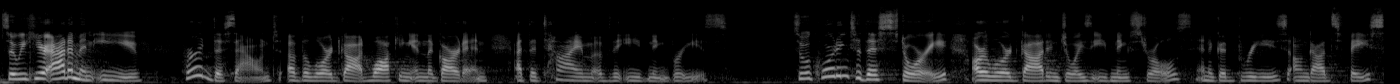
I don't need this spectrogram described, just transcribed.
So, we hear Adam and Eve heard the sound of the Lord God walking in the garden at the time of the evening breeze. So, according to this story, our Lord God enjoys evening strolls and a good breeze on God's face,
